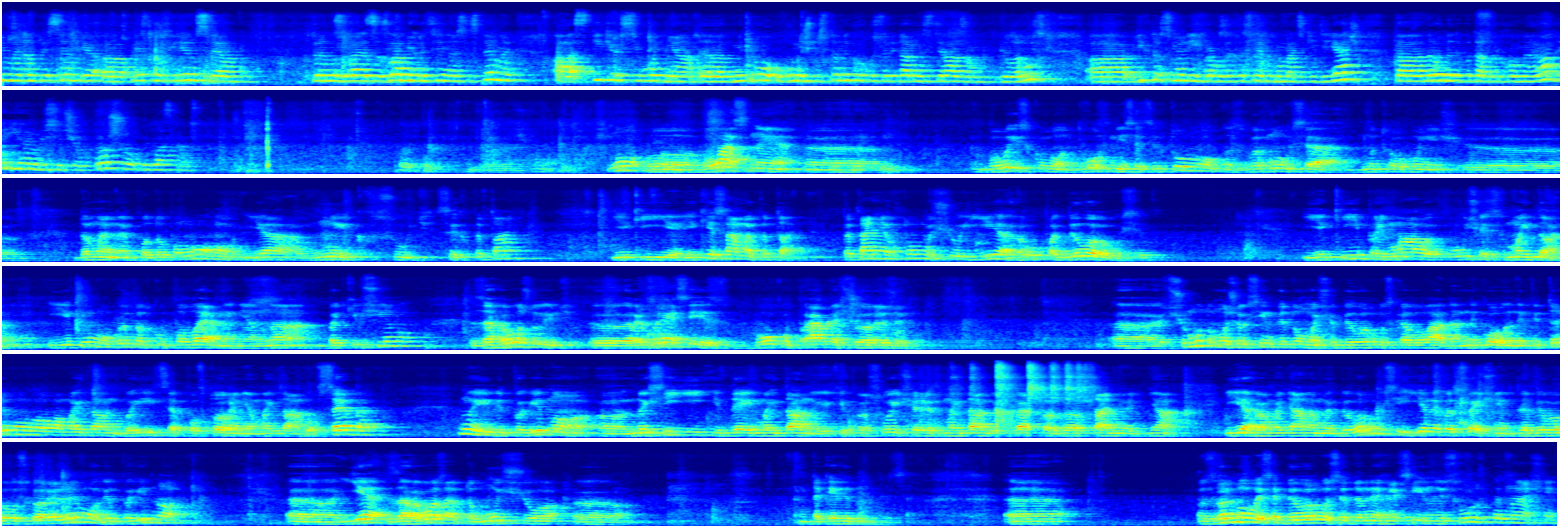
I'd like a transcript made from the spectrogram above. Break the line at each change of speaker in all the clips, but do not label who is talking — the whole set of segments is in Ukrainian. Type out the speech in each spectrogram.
Сьогодні в Майдан прес-центрі е, которая називається Зла міграційної системи. А спікер сьогодні е, Дмитро Гуніч, представник руху солідарності разом Білорусь, е, Віктор Смолій, правозахисник громадський діяч та народний депутат Верховної Ради Ігор Мосійчук. Прошу, будь ласка.
Ну, власне, близько двох місяців тому звернувся Дмитро Гуніч е, до мене по допомогу. Я вник в суть цих питань, які є. Які саме питання? Питання в тому, що є група білорусів, які приймали участь в Майдані, і яким у випадку повернення на батьківщину загрожують е, репресії з боку правлячого режиму. Е, Чому? Тому що всім відомо, що білоруська влада ніколи не підтримувала Майдан, боїться повторення Майдану в себе. Ну і відповідно е, носії ідей Майдану, які пройшли через Майдан від першого до останнього дня, є громадянами Білорусі, є небезпечні для білоруського режиму. Відповідно, є загроза, тому що е, таке відбудеться. Е, Звернулися білоруси до міграційної служби наші,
